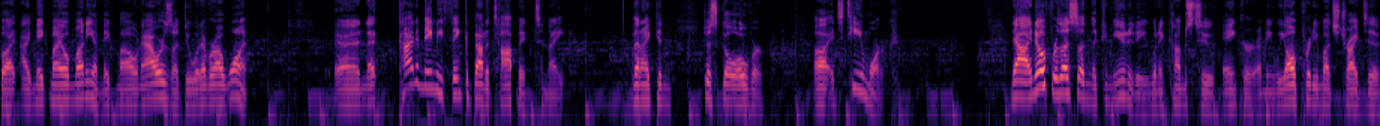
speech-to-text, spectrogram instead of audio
but I make my own money. I make my own hours. I do whatever I want, and that kind of made me think about a topic tonight that I can just go over. Uh, it's teamwork. Now, I know for us in the community, when it comes to Anchor, I mean, we all pretty much try to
